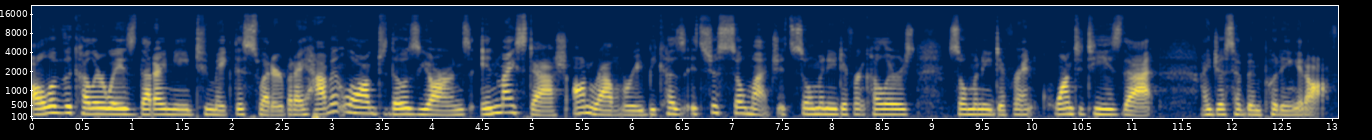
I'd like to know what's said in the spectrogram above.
all of the colorways that I need to make this sweater, but I haven't logged those yarns in my stash on Ravelry because it's just so much. It's so many different colors, so many different quantities that I just have been putting it off.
